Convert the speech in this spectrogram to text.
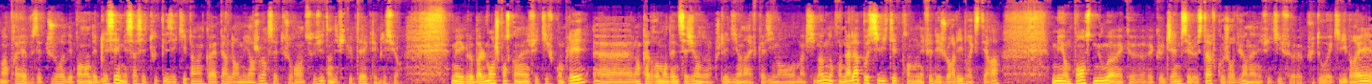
bon, après, vous êtes toujours dépendant des blessés, mais ça, c'est toutes les équipes. Hein, quand elles perdent leurs meilleurs joueurs, c'est toujours suite en difficulté avec les blessures. Mais globalement, je pense qu'on a un effectif complet. Euh, L'encadrement d'NCG, je l'ai dit, on arrive quasiment au maximum. Donc on a la possibilité de prendre en effet des joueurs libres, etc. Mais on pense, nous, avec, euh, avec James et le staff, qu'aujourd'hui on a un effectif euh, plutôt équilibré.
